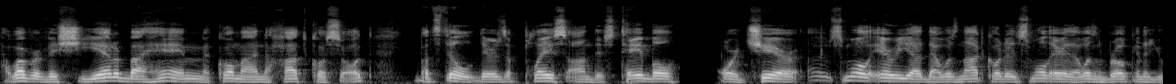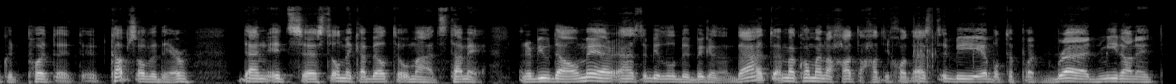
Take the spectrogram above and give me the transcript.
However, v'shier bahem mekoma nahat kosot, but still there's a place on this table or a chair, a small area that was not coated, a small area that wasn't broken that you could put uh, uh, cups over there, then it's uh, still mekabel teuma, it's tameh. Rabbi Yehuda Omer has to be a little bit bigger than that. Makom hatichot has to be able to put bread, meat on it.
